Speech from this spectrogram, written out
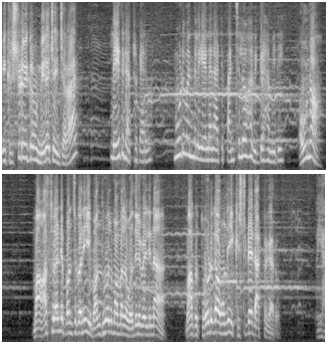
ఈ కృష్ణుడి విగ్రహం మీరే చేయించారా? లేదు డాక్టర్ గారు. మూడు వందల ఏళ్ళ నాటి పంచలోహ విగ్రహం ఇది. అవునా? మా ఆస్తులన్నీ పంచుకొని ఈ బంధువులు మమ్మల్ని వదిలి వెళ్ళినా మాకు తోడుగా ఉంది ఈ కృష్ణుడే డాక్టర్ గారు. భయ్యా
